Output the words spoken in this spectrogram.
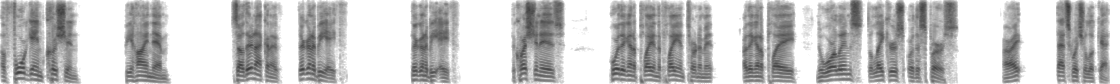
a four-game cushion behind them, so they're not going to. They're going to be eighth. They're going to be eighth. The question is, who are they going to play in the play-in tournament? Are they going to play New Orleans, the Lakers, or the Spurs? All right, that's what you look at.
